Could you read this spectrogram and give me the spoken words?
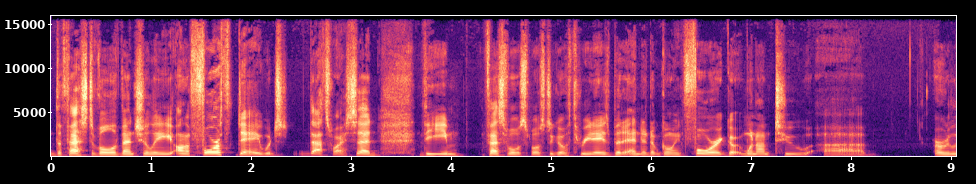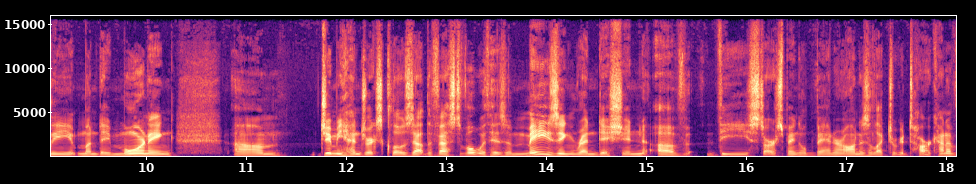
the festival eventually on the fourth day, which that's why I said the festival was supposed to go three days, but it ended up going four. It go, went on to uh, early Monday morning. Um, Jimi Hendrix closed out the festival with his amazing rendition of the Star Spangled Banner on his electric guitar, kind of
